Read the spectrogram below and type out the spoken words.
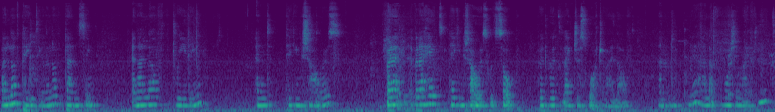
I love painting and I love dancing and I love reading and taking showers. But I, but I hate taking showers with soap, but with like just water I love. And yeah, I love washing my feet.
